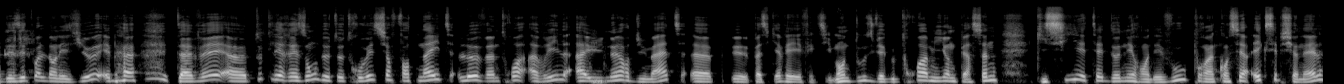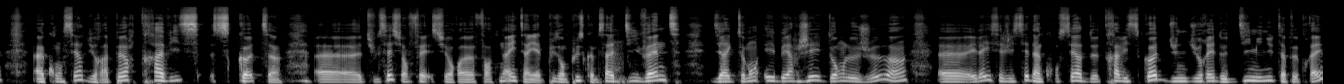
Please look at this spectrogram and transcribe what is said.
des étoiles dans les yeux, et eh ben, tu avais toutes les raisons de te trouver sur Fortnite le 23 avril à 1h du mat, parce qu'il y avait effectivement 12,3 millions de personnes qui s'y étaient donné rendez-vous pour un concert exceptionnel, un concert du rappeur Travis Scott. Euh, tu le sais, sur, sur euh, Fortnite, hein, il y a de plus en plus comme ça d'events directement hébergés dans le jeu. Hein. Euh, et là, il s'agissait d'un concert de Travis Scott d'une durée de 10 minutes à peu près.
